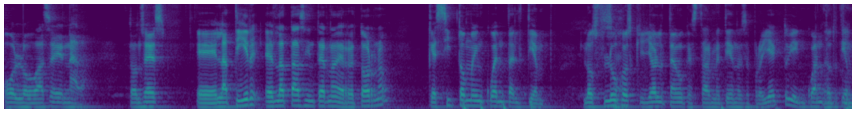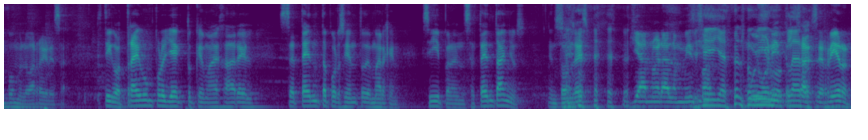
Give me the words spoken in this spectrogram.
o lo hace nada. Entonces, eh, la TIR es la tasa interna de retorno que sí toma en cuenta el tiempo. Los flujos que yo le tengo que estar metiendo a ese proyecto y en cuánto, tiempo, me lo va a regresar. digo, traigo un proyecto que me va a dejar el 70% de margen. Sí, pero en 70 años. Entonces, ya no era lo mismo. Sí, ya no es lo mismo, claro. O sea, se rieron.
